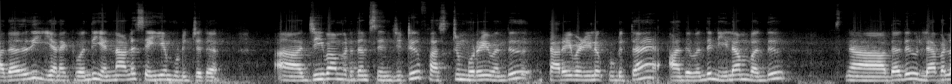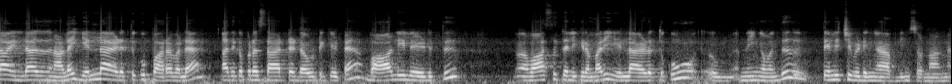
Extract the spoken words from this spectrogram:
அதாவது எனக்கு வந்து என்னால் செய்ய முடிஞ்சதை ஜீவாமிரதம் ஜீவாமிர்தம் செஞ்சுட்டு ஃபஸ்ட்டு முறை வந்து தரை வழியில் கொடுத்தேன். அது வந்து நிலம் வந்து அதாவது லெவலாக இல்லாததுனால எல்லா இடத்துக்கும் பரவலை. அதுக்கப்புறம் சார்கிட்ட டவுட்டு கேட்டேன். வாளியில் எடுத்து ஆஹ் வாச தெளிக்கிற மாதிரி எல்லா இடத்துக்கும் நீங்கள் வந்து தெளித்து விடுங்க அப்படின்னு சொன்னாங்க.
